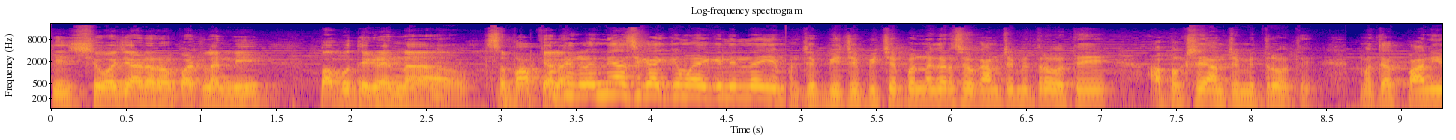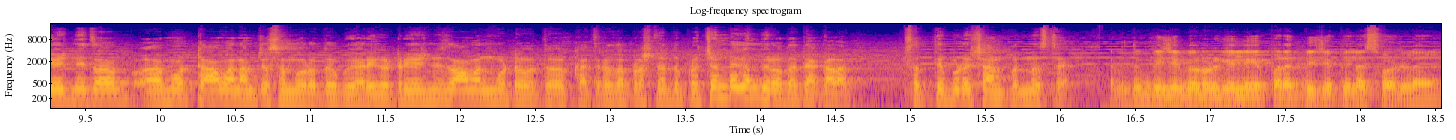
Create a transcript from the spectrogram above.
की शिवाजी आढळराव पाटलांनी बापू थिगळेंना सपोर्ट बापू केला ठिगळ्यांनी अशी काय किंमत केलेली नाही म्हणजे बी जे पीचे पण नगरसेवक आमचे मित्र होते अपक्षही आमचे मित्र होते. मग त्यात पाणी योजनेचं अ, मोठं आव्हान आमच्यासमोर होतं. भुयारी गटर योजनेचं आव्हान मोठं होतं. कचऱ्याचा प्रश्न तर प्रचंड गंभीर होता त्या काळात. सत्तेपुढे शानपण नसतं आणि तुम्ही बीजेपीवर गेले परत बीजेपीला सोडलं.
